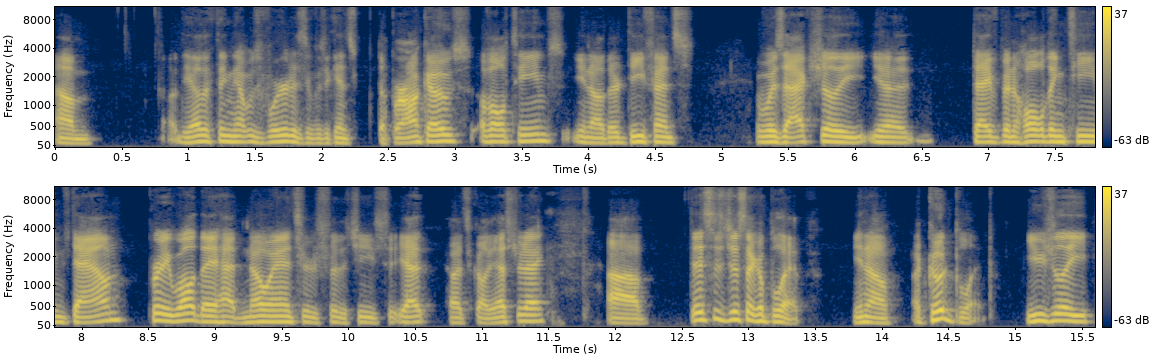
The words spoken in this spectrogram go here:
Um, the other thing that was weird is it was against the Broncos of all teams. You know, their defense was actually, you know, they've been holding teams down pretty well. They had no answers for the Chiefs yet. What's called yesterday. Uh, this is just like a blip, you know, a good blip. Usually,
